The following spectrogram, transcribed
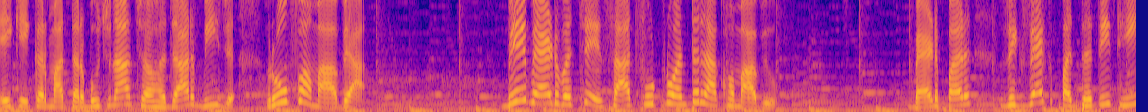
એક એકરમાં તરબૂચના છ હજાર બીજ રોપવામાં આવ્યા. બે બેડ વચ્ચે સાત ફૂટનું અંતર રાખવામાં આવ્યું. બેડ પર ઝિગઝેગ પદ્ધતિથી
